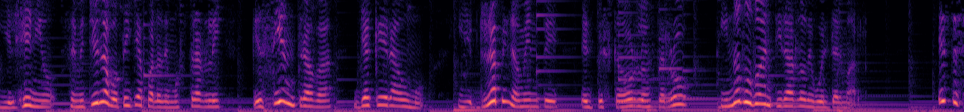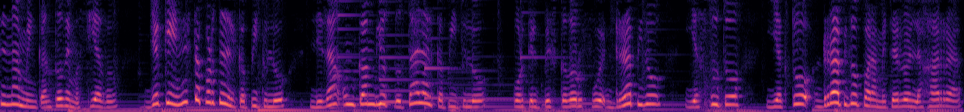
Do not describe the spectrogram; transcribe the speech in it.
y el genio se metió en la botella para demostrarle que sí entraba ya que era humo, y rápidamente el pescador lo encerró y no dudó en tirarlo de vuelta al mar. Esta escena me encantó demasiado, ya que en esta parte del capítulo le da un cambio total al capítulo porque el pescador fue rápido y astuto y actuó rápido para meterlo en la jarra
